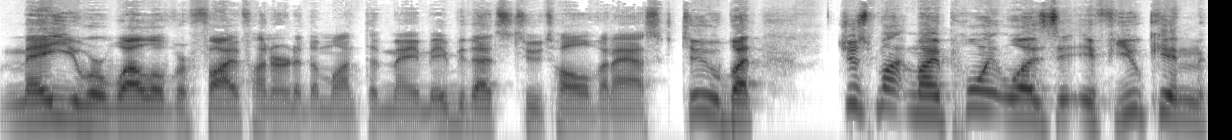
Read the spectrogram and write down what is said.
may you were well over 500 in the month of may. Maybe that's too tall of an ask too but just my, my point was if you can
